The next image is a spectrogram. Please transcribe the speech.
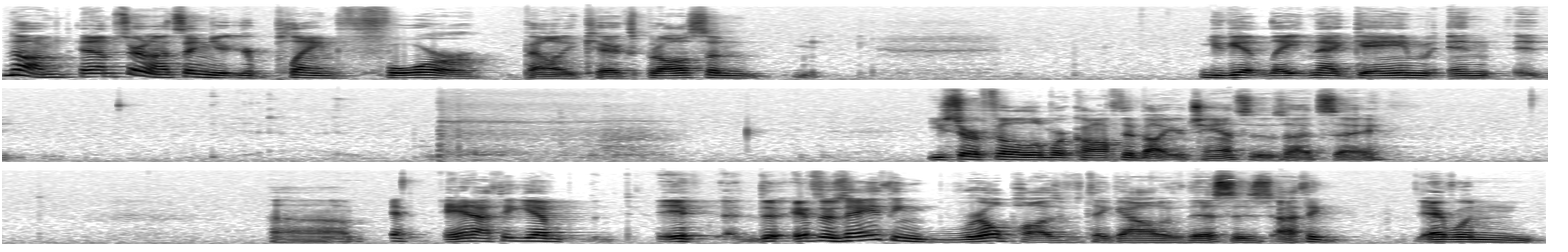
No, I'm, and I'm certainly not saying you're playing four penalty kicks, but all of a sudden you get late in that game and it, you start feeling a little more confident about your chances. I'd say. Um, yeah. And I think you have if if there's anything real positive to take out of this is I think everyone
